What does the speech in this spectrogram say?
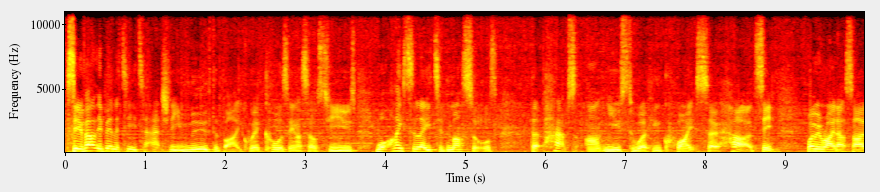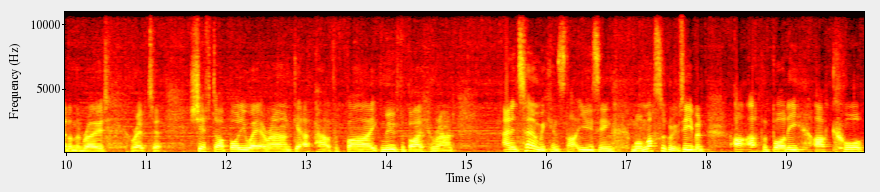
See, without the ability to actually move the bike, we're causing ourselves to use more isolated muscles that perhaps aren't used to working quite so hard. See, when we ride outside on the road, we're able to shift our body weight around, get up out of the bike, move the bike around, and in turn, we can start using more muscle groups, even our upper body, our core,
